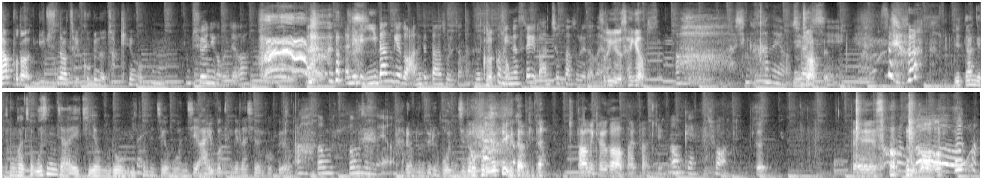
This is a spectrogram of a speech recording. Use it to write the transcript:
생각보다 유진이랑 제꿈이는 착해요. 음, 좀 주연이가 문제다. 아니 그 2단계도 안 됐다는 소리잖아. 그래서 그렇죠. 조금 있는 쓰레기도 안 치웠다는 소리잖아요. 쓰레기를 3개 놔뒀어요. 아 심각하네요. 주연 뭉쳐놨어요. 씨. 1단계 통과자 우승자의 기념으로 이 컨텐츠가 뭔지 알고 퇴근하시는 거고요. 아 너무 너무 좋네요. 다른 분들은 뭔지도 모르고 퇴근합니다. 다음에 결과 발표할게. 오케이 좋아. 대성공. 성공.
